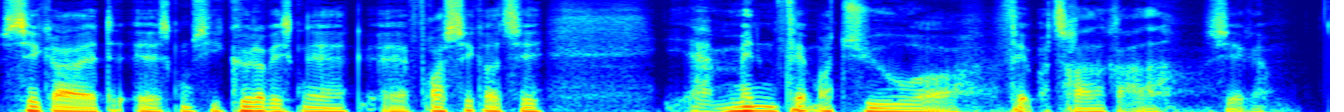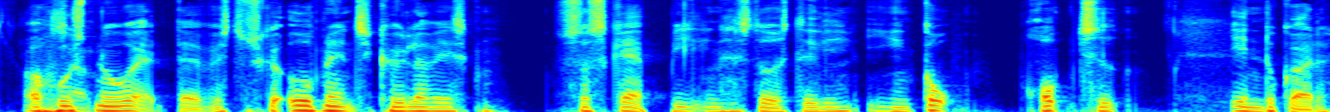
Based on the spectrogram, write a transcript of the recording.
sikre, at øh, skal man sige, kølervæsken er, er frostsikret til ja, mellem 25 og 35 grader cirka. Og husk Så- nu, at øh, hvis du skal åbne ind til kølervæsken, så skal bilen have stået stille i en god rumtid, inden du gør det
